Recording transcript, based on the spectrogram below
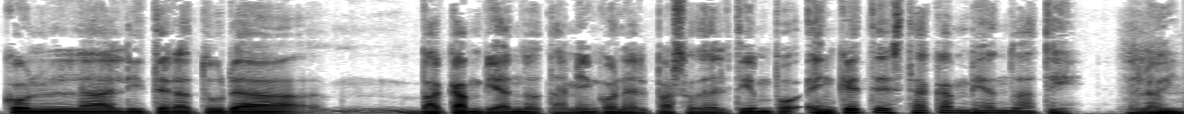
con la literatura va cambiando también con el paso del tiempo. ¿En qué te está cambiando a ti, Eloy?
